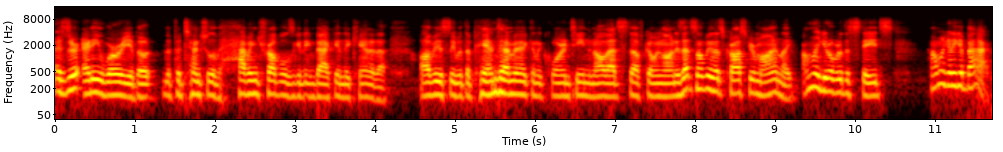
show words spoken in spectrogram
is there any worry about the potential of having troubles getting back into Canada? Obviously, with the pandemic and the quarantine and all that stuff going on, is that something that's crossed your mind? Like, I'm gonna get over to the states. How am I gonna get back?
